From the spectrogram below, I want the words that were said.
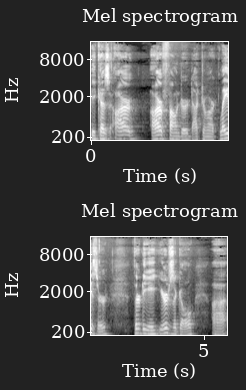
Because our our founder, Dr. Mark Laaser, 38 years ago, uh,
